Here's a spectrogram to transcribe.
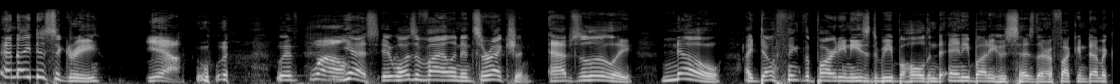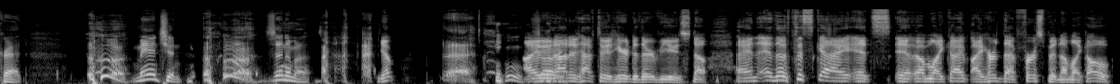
and I disagree Yeah. with Well- yes, it was a violent insurrection. Absolutely. No, I don't think the party needs to be beholden to anybody who says they're a fucking Democrat. Manchin, Sinema. Yep. Ooh, I do not have to adhere to their views. No, and and this guy, it's I'm like I, I heard that first bit, and I'm like, oh,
